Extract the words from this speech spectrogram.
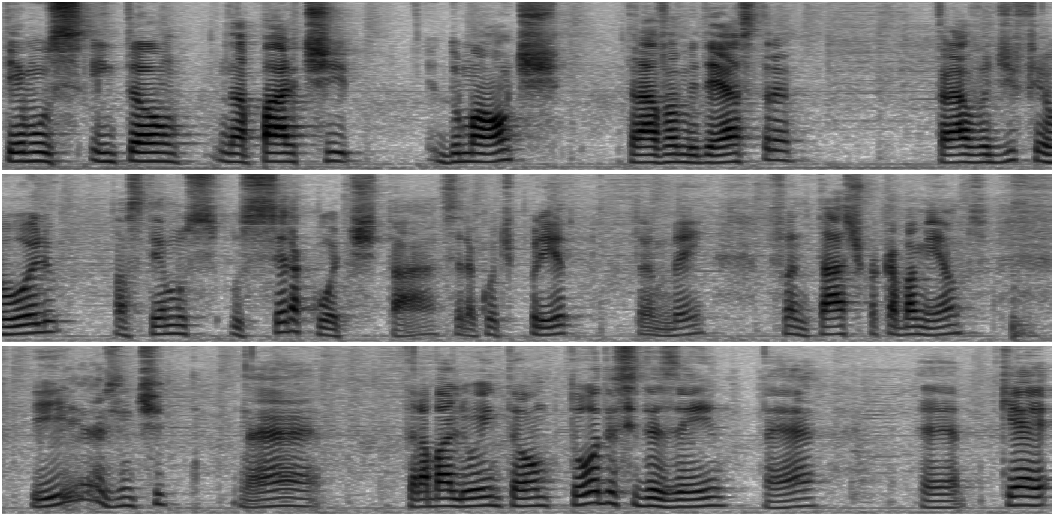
Temos então na parte do mount, trava ambidestra, trava de ferrolho, nós temos o ceracote, tá? Ceracote preto também, fantástico acabamento. E a gente né, trabalhou então todo esse desenho, né, é, que é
